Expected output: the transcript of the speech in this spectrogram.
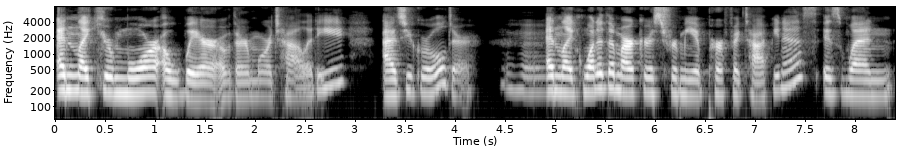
And, like, you're more aware of their mortality as you grow older. Mm-hmm. And, like, one of the markers for me of perfect happiness is when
